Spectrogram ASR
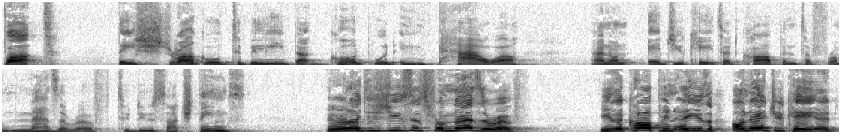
But they struggled to believe that God would empower an uneducated carpenter from Nazareth to do such things. They were like, This Jesus from Nazareth. He's a carpenter, he's uneducated.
